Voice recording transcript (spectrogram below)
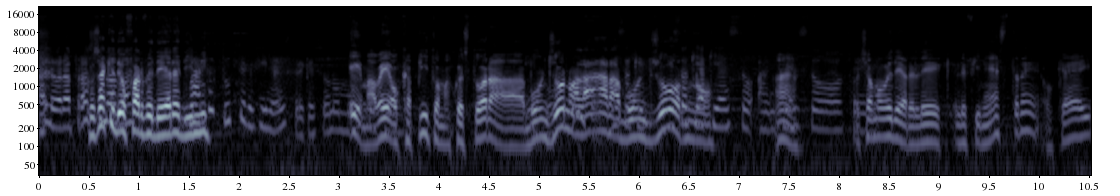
Allora, Cos'è che devo far vedere? Dimmi. Guarda tutte le finestre che sono molto Eh, ma beh, ho capito, ma quest'ora... Eh, Buongiorno a Lara, buongiorno. che ha chiesto- ha Ah, chiesto se- Facciamo vedere le, le finestre, ok?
